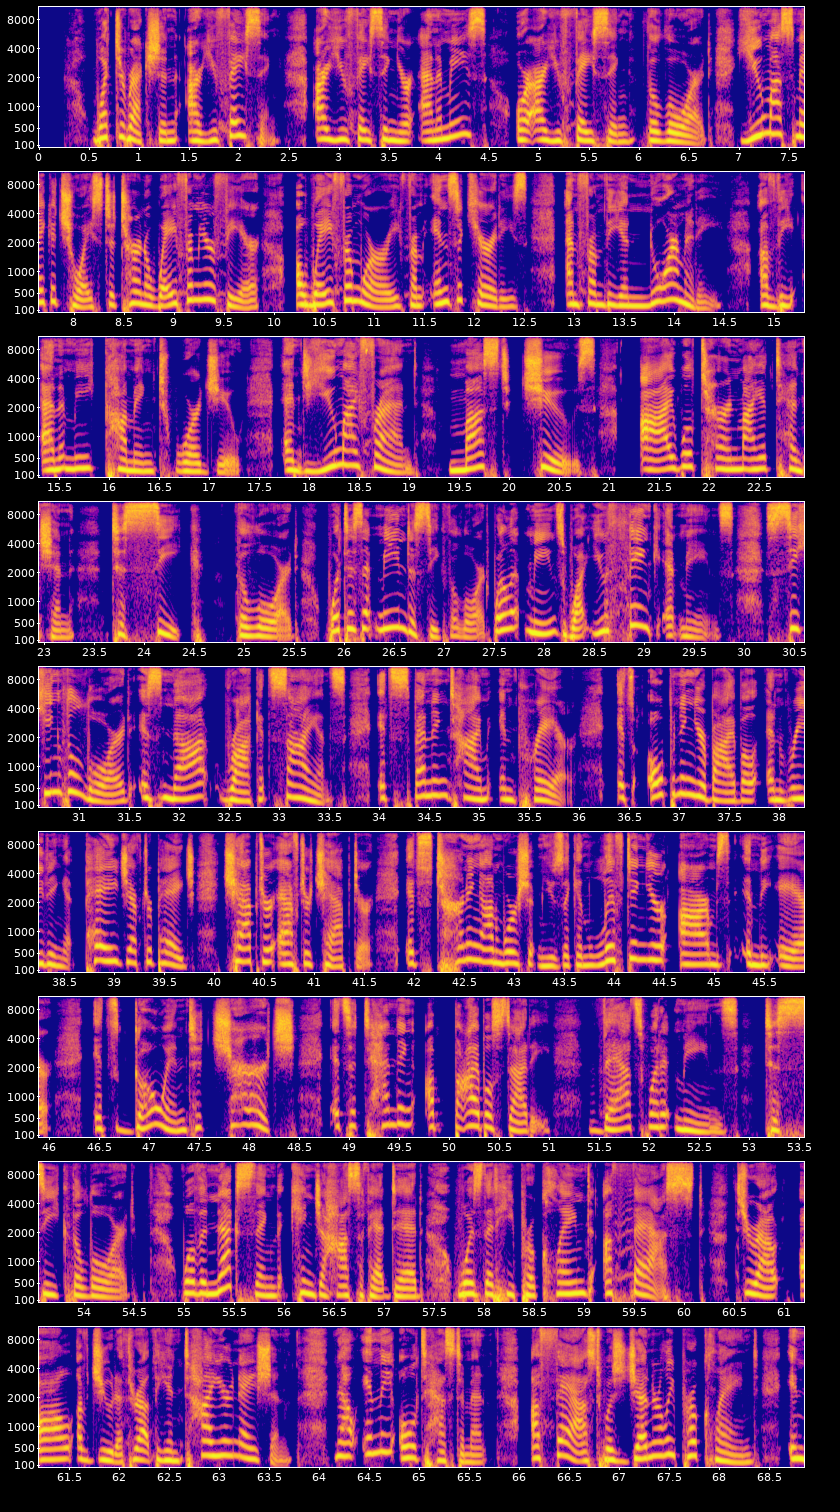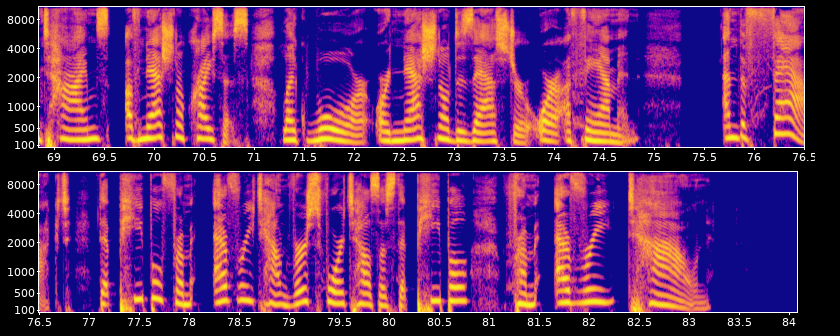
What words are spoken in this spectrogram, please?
what direction are you facing? Are you facing your enemies or are you facing the Lord? You must make a choice to turn away from your fear, away from worry, from insecurities, and from the enormity of the enemy coming towards you. And you, my friend, must choose. I will turn my attention to seek the Lord. What does it mean to seek the Lord? Well, it means what you think it means. Seeking the Lord is not rocket science. It's spending time in prayer. It's opening your Bible and reading it page after page, chapter after chapter. It's turning on worship music and lifting your arms in the air. It's going to church. It's attending a Bible study. That's what it means to seek the Lord. Well, the next thing that King Jehoshaphat did was that he proclaimed a fast throughout all of Judah, throughout the entire nation. Now, in the Old Testament, a fast was generally proclaimed in times of national crisis, like war or national disaster or a famine. And the fact that people from every town, verse 4 tells us that people from every town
